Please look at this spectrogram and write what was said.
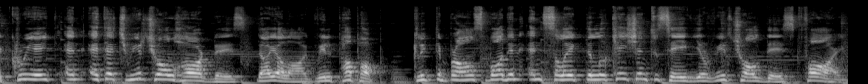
A create and attach virtual hard disk dialog will pop up. Click the browse button and select the location to save your virtual disk file.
